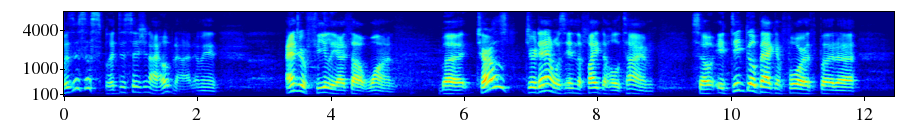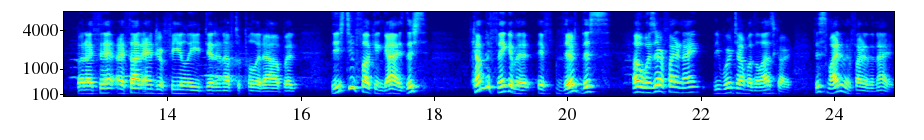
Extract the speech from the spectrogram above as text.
was this a split decision? I hope not. I mean, Andrew Fili, I thought won, but Charles Jourdain was in the fight the whole time, so it did go back and forth. But uh, but I th- I thought Andrew Fili did enough to pull it out. But these two fucking guys, this come to think of it, if they're this oh, was there a fight of the night? We were talking about the last card. This might have been fight of the night.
